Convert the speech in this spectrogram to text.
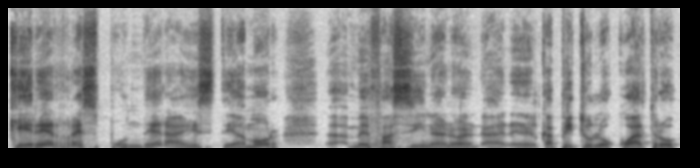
querer responder a este amor. Ah, me fascina, ¿no? En el capítulo 4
